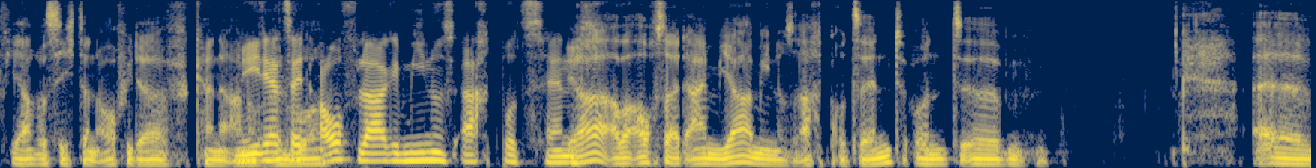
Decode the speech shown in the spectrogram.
auf Jahressicht dann auch wieder, keine Ahnung. Nee, der hat seit Auflage minus 8 Prozent. Ja, aber auch seit einem Jahr minus 8 Prozent und ähm, äh,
